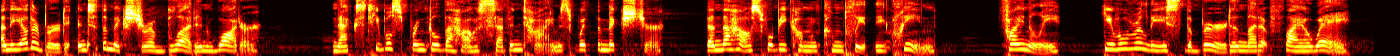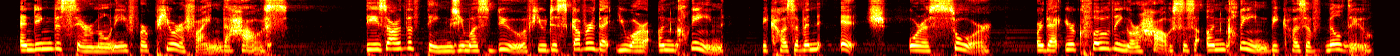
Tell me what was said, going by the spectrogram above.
and the other bird into the mixture of blood and water. Next, he will sprinkle the house seven times with the mixture. Then the house will become completely clean. Finally, he will release the bird and let it fly away, ending the ceremony for purifying the house. These are the things you must do if you discover that you are unclean because of an itch or a sore, or that your clothing or house is unclean because of mildew.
